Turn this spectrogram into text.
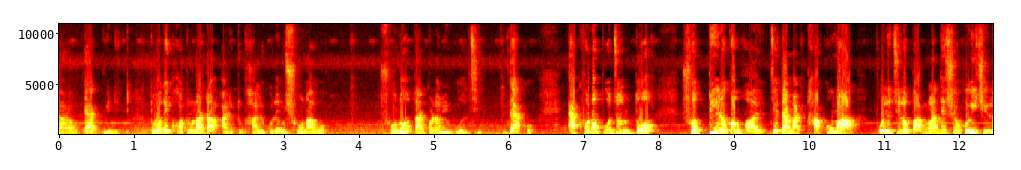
দাঁড়াও, এক মিনিট। তোমাদের ঘটনাটা আর একটু ভালো করে আমি শোনাবো। শোনো, তারপর আমি বলছি। দেখো, এখনও পর্যন্ত সত্যি এরকম হয়, যেটা আমার ঠাকুমা বলেছিল বাংলাদেশে হয়েছিল,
